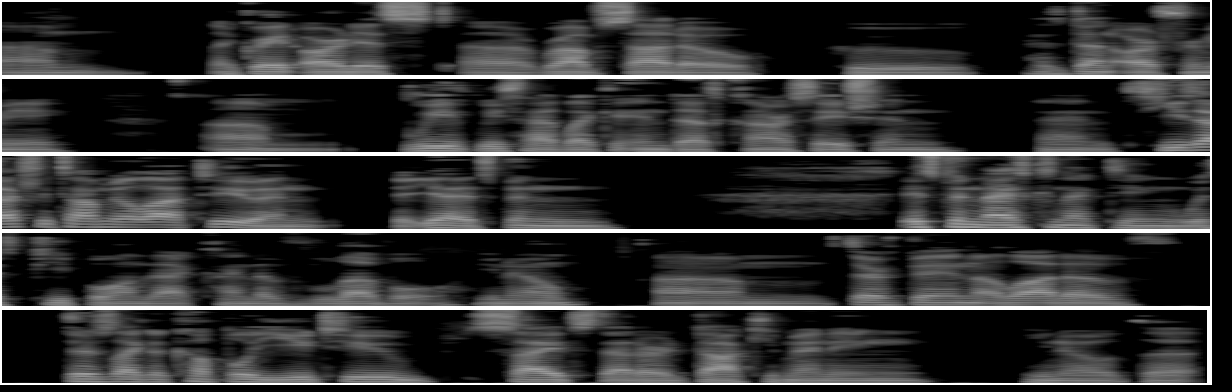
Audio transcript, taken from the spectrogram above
Um, a great artist, uh, Rob Sato, who has done art for me. Um, we've we've had like an in depth conversation, and he's actually taught me a lot too. And yeah, it's been it's been nice connecting with people on that kind of level. You know, um, there have been a lot of there's like a couple YouTube sites that are documenting you know the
